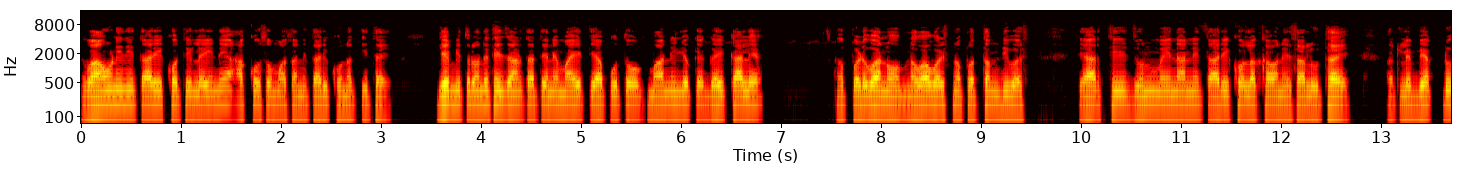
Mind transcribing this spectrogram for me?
વાવણીની તારીખોથી લઈને આખો ચોમાસાની તારીખો નક્કી થાય. જે મિત્રો નથી જાણતા તેને માહિતી આપું તો માની લો કે ગઈકાલે પડવાનો નવા વર્ષનો પ્રથમ દિવસ, ત્યારથી જૂન મહિનાની તારીખો લખાવાની ચાલુ થાય. એટલે બેક ટુ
